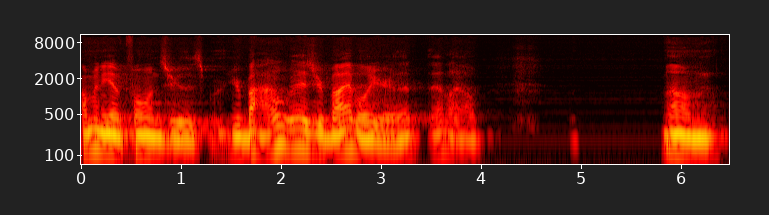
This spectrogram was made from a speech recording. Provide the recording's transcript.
How many have phones here this your Who has your Bible here? That, that'll help. Um,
